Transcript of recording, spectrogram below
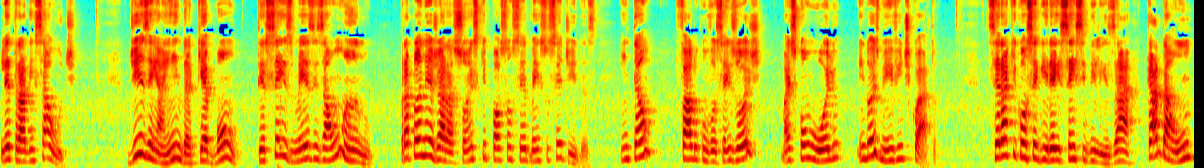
letrada em saúde. Dizem ainda que é bom ter seis meses a um ano para planejar ações que possam ser bem-sucedidas. Então, falo com vocês hoje, mas com o olho em 2024. Será que conseguirei sensibilizar cada um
